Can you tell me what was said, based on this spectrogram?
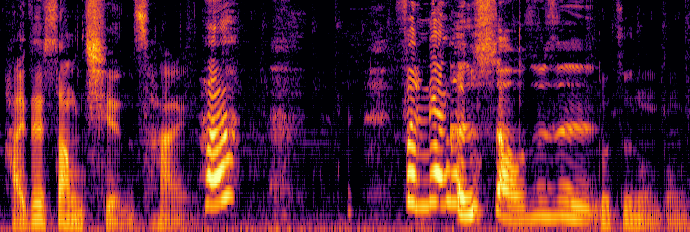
还在上前菜？哈，分量很少，是不是？都这种东西，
